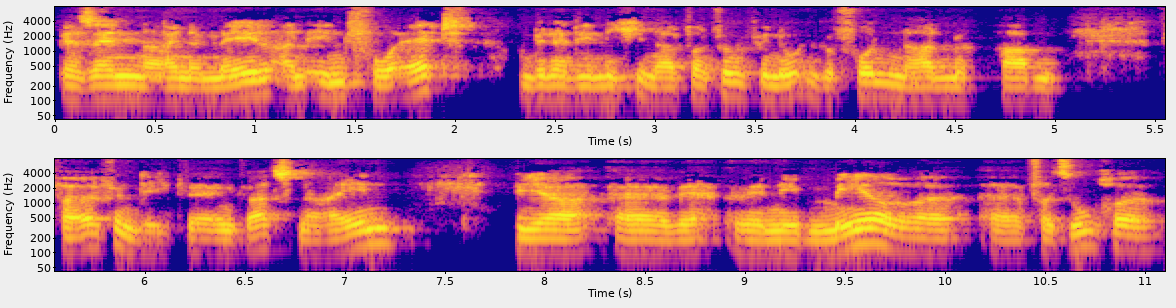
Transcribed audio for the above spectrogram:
wir senden eine Mail an info@ und wenn wir die nicht innerhalb von fünf Minuten gefunden haben, haben veröffentlicht wir irgendwas. Nein, Wir, äh, wir, wir nehmen mehrere äh, Versuche,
